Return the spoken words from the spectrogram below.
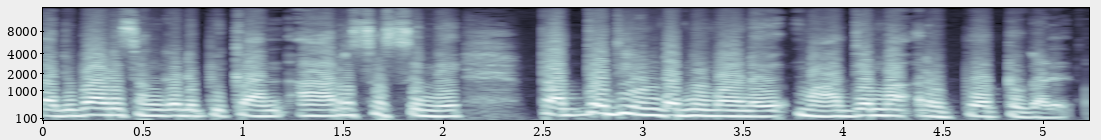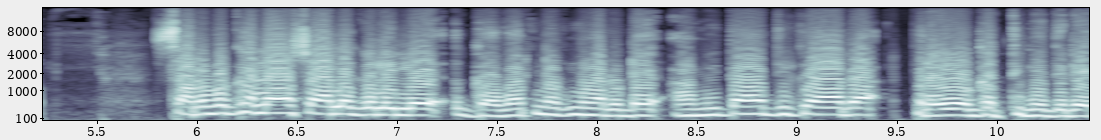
പരിപാടി സംഘടിപ്പിക്കാൻ ആർ എസ് എസിന് പദ്ധതിയുണ്ടെന്നുമാണ് മാധ്യമ റിപ്പോർട്ടുകൾ. സർവകലാശാലകളിലെ ഗവർണർമാരുടെ അമിതാധികാര പ്രയോഗത്തിനെതിരെ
